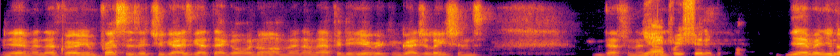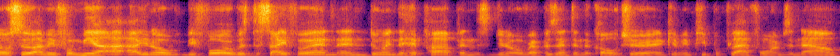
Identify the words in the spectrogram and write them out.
Yeah, man, that's very impressive that you guys got that going on, man. I'm happy to hear it. Congratulations. Definitely. Yeah, I appreciate it. Bro. Yeah, man. You know, so I mean, for me, I, I you know, before it was the Cipher and and doing the hip hop and you know representing the culture and giving people platforms, and now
